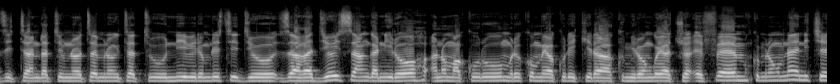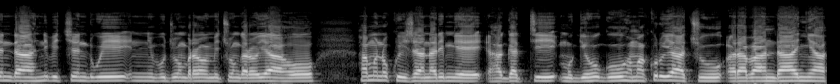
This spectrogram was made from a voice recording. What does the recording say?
zitandatu iminota mirongo itatu n'ibiri muri studio za Radio isanganiro ano makuru muri ko muyakurikira ku mirongo yacu fm ku mirongo inani n'icyenda n'ibice ndwi ni bujumbura mu micungaro yaho hamwe no ku ijana rimwe hagati mu gihugu amakuru yacu arabandanya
